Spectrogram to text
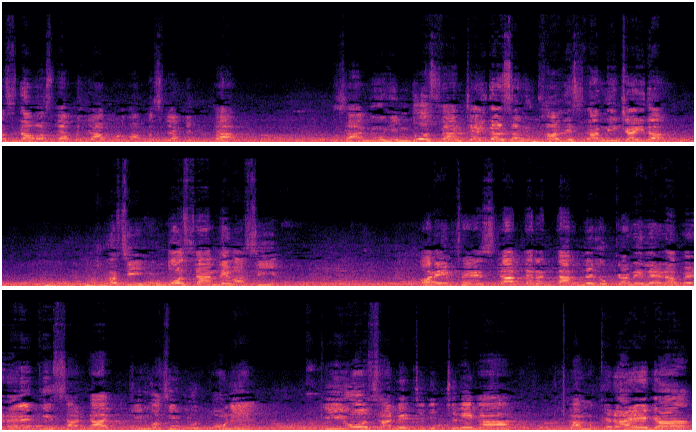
ਹੱਸਦਾ ਵਸਦਾ ਪੰਜਾਬ ਮੁੜ ਵਾਪਸ ਜਾ ਕੇ ਦਿੱਤਾ ਸਾਨੂੰ ਹਿੰਦੁਸਤਾਨ ਚਾਹੀਦਾ, ਸਾਨੂੰ ਖਾਲਿਸਤਾਨ ਨਹੀਂ ਚਾਹੀਦਾ। ਅਸੀਂ ਹਿੰਦੁਸਤਾਨ ਦੇ ਵਾਸੀ ਹਾਂ। ਔਰ ਇਹ ਫੈਸਲਾ ਤਰਨਤਾਰਨ ਦੇ ਲੋਕਾਂ ਨੇ ਲੈਣਾ ਪੈਣਾ ਹੈ ਕਿ ਸਾਡਾ ਜਿਹਨੂੰ ਅਸੀਂ ਵੋਟ ਪਾਉਣੇ ਹੈ, ਕਿ ਉਹ ਸਾਡੇ ਚ ਵਿਚਰੇਗਾ, ਕੰਮ ਕਰਾਏਗਾ,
